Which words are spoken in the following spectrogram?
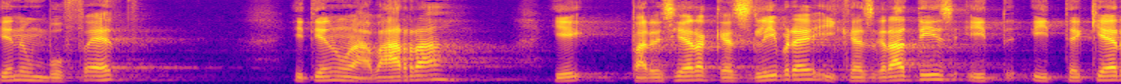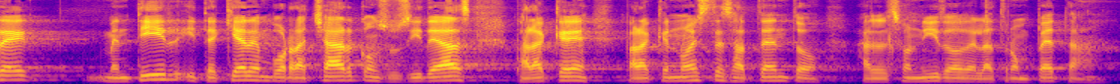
tiene un buffet y tiene una barra y pareciera que es libre y que es gratis y, te quiere mentir y te quiere emborrachar con sus ideas. ¿Para qué? Para que no estés atento al sonido de la trompeta.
